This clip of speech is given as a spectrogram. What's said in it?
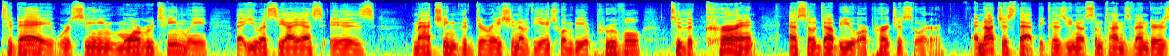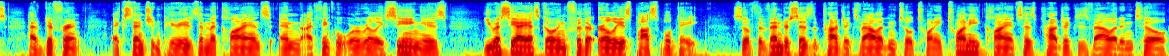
Today, we're seeing more routinely that USCIS is matching the duration of the H 1B approval to the current SOW or purchase order. And not just that, because you know sometimes vendors have different extension periods than the clients. And I think what we're really seeing is USCIS going for the earliest possible date. So if the vendor says the project's valid until 2020, client says project is valid until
